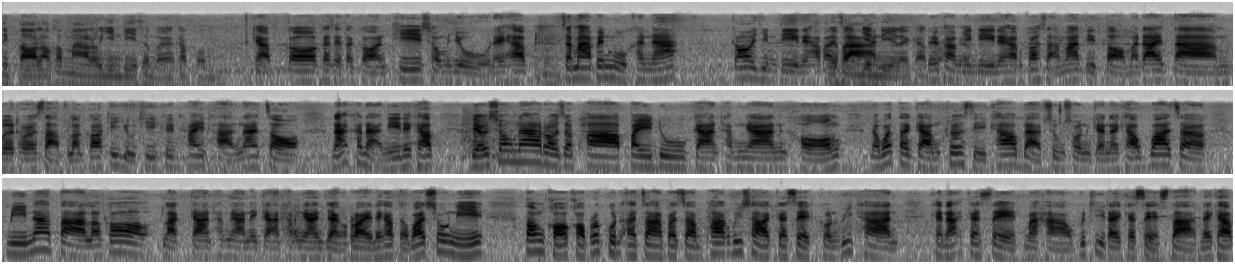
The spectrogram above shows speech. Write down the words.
ติดต่อเราเข้ามาเรายินดีเสมอครับผม ครับก็เกษตรกรที่ชมอยู่นะครับ จะมาเป็นหมู่คณะ ก็ยินดีนะครับด้วยอาจารย์ความยินดีเลยครับด้วยความยินดีนะครับก็สามารถติดต่อมาได้ตามเบอร์โทรศัพท์ แล้วก็ที่อยู่ที่ขึ้นให้ทางหน้าจอณขณะนี้นะครับเดี๋ยวช่วงหน้าเราจะพาไปดูการทำงานของนวัตกรรมเครื่องสีข้าวแบบชุมชนกันนะครับ ว่าจะมีหน้าตาแล้วก็หลักการทำงานในการทำงานอย่างไรนะครับ แต่ว่าช่วงนี้ต้องขอขอบพระคุณอาจารย์ประจำภาควิชาเกษตรกลวิธาน คณะเกษตร มหาวิทยาลัยเกษตรศาสตร์นะครับ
